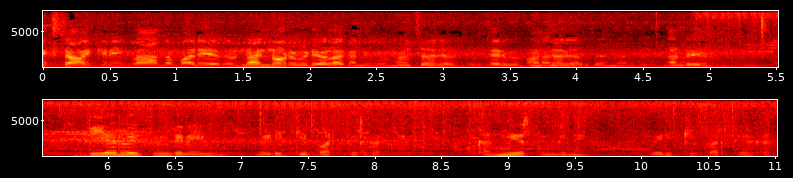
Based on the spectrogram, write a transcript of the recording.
எக்ஸ்ட்ரா வைக்கிறீங்களா அந்த மாதிரி எதுனா இன்னொரு வீடியோல கண்டிப்பா சரி சரி. சரி நன்றி. வியர்வை சிந்தினேன் வேடிக்கை பார்த்தீர்கள். கண்ணீர் சிந்தினேன் வேடிக்கை பார்த்தீர்கள்.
